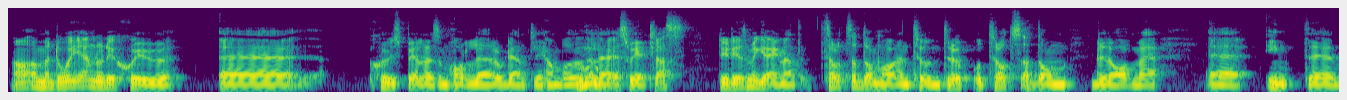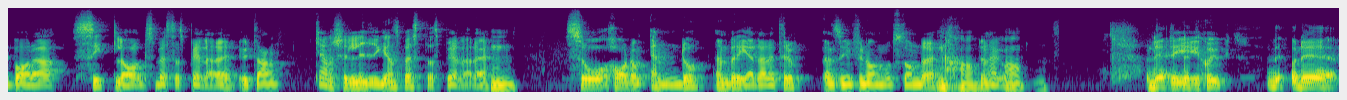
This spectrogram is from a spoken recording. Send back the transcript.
Ja, men då är ändå det sju, eh, sju spelare som håller ordentlig handboll Mm. eller SOE-klass. Det är det som är grejen att trots att de har en tunn trupp och trots att de blir av med eh, inte bara sitt lags bästa spelare utan kanske ligans bästa spelare. Mm. Så har de ändå en bredare trupp än sin finalmotståndare Ja, den här gången. ja. Och det, Det är sjukt. det, och det,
